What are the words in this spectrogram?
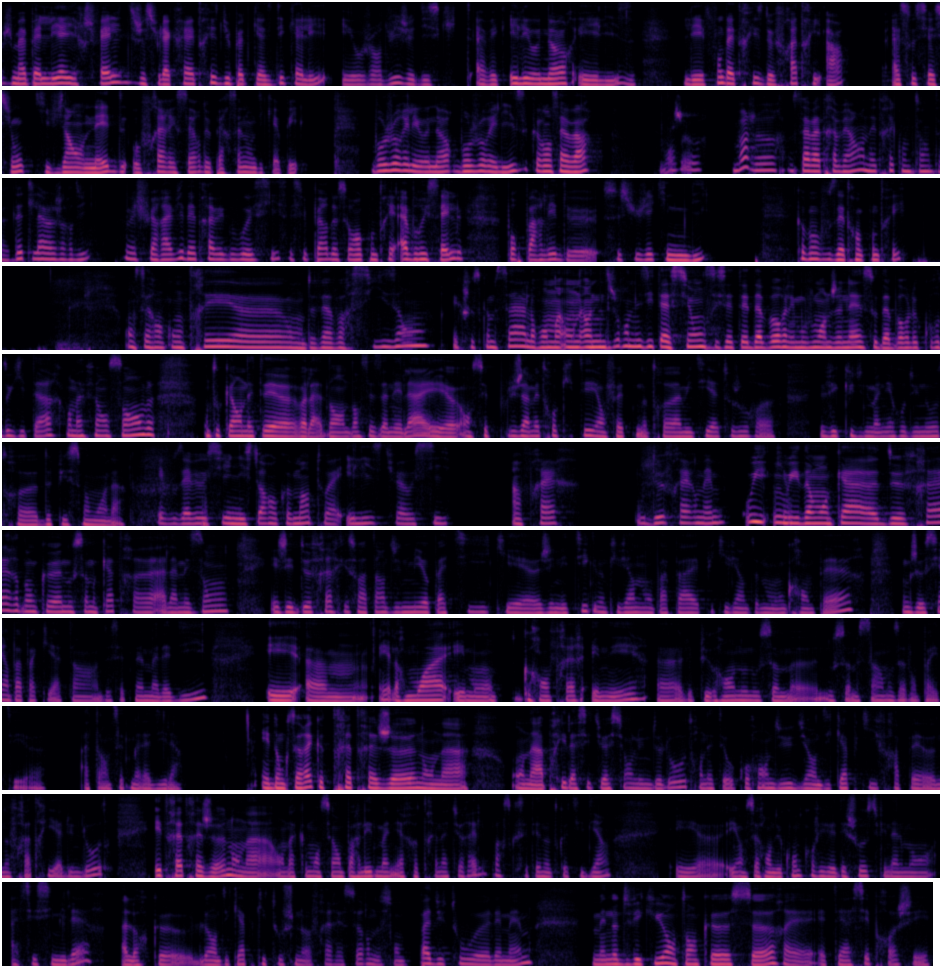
Je m'appelle Léa Hirschfeld, je suis la créatrice du podcast Décalé et aujourd'hui je discute avec Éléonore et Élise, les fondatrices de Fratrie A, association qui vient en aide aux frères et sœurs de personnes handicapées. Bonjour Éléonore, bonjour Élise, comment ça va? Bonjour. Bonjour, ça va très bien, on est très contente d'être là aujourd'hui. Je suis ravie d'être avec vous aussi, c'est super de se rencontrer à Bruxelles pour parler de ce sujet qui nous lie. Comment vous êtes rencontrés on s'est rencontrés, euh, on devait avoir six ans, quelque chose comme ça. Alors on, on, est toujours en hésitation si c'était d'abord les mouvements de jeunesse ou d'abord le cours de guitare qu'on a fait ensemble. En tout cas, on était euh, voilà dans, ces années-là et euh, on s'est plus jamais trop quittés. En fait, notre amitié a toujours vécu d'une manière ou d'une autre depuis ce moment-là. Et vous avez aussi une histoire en commun, toi, Élise, tu as aussi un frère ou deux frères même Oui, oui, dans mon cas, euh, deux frères. Donc, euh, nous sommes quatre euh, à la maison. Et j'ai deux frères qui sont atteints d'une myopathie qui est génétique, donc qui vient de mon papa et puis qui vient de mon grand-père. Donc, j'ai aussi un papa qui est atteint de cette même maladie. Et, et alors, moi et mon grand frère aîné, le plus grand, nous, nous sommes, nous sommes sains. Nous n'avons pas été atteints de cette maladie-là. Et donc, c'est vrai que très, très jeune, on a on a appris la situation l'une de l'autre, on était au courant du, handicap qui frappait euh, nos fratries à l'une l'autre. Et très très jeune, on a, on a commencé à en parler de manière très naturelle parce que c'était notre quotidien. Et, euh, et on s'est rendu compte qu'on vivait des choses finalement assez similaires, alors que le handicap qui touche nos frères et sœurs ne sont pas du tout euh, les mêmes. Mais notre vécu en tant que sœur était assez proche. Et,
